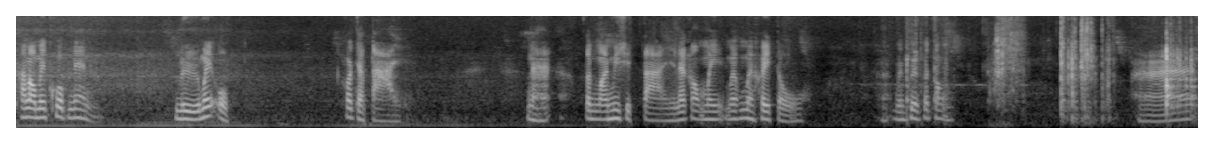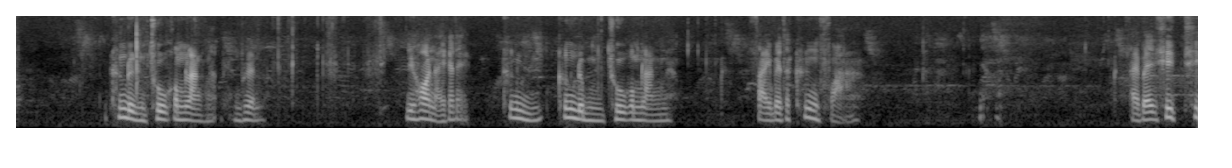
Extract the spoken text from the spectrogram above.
ถ้าเราไม่ควบแน่น หรือไม่อบ ก็จะตาย นะฮะต้นไม้มีสิทธิ์ตายแล้วก็ไม่ไม่ไม่ค่อยโตเพื่อนๆก็ต้อง หาเครื่องดื่มชูกำลังอะเพื่อนๆยี่ห้อไหนก็ได้เครื่องเครื่องดื่มชูกำลังนะใส่ไปสักครึ่งฝา ใส่ไปที่ที่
